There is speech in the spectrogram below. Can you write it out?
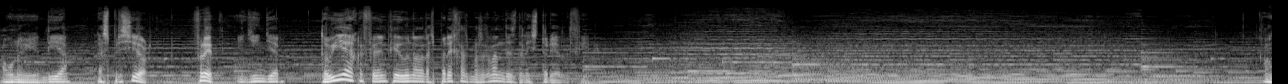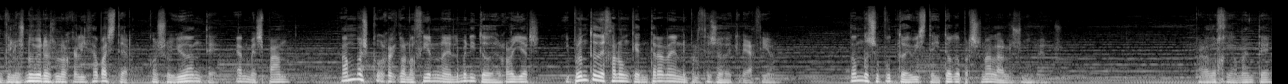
Aún hoy en día, la expresión Fred y Ginger todavía es referencia de una de las parejas más grandes de la historia del cine. Aunque los números los realizaba Esther con su ayudante Hermes Pan, ambos reconocieron el mérito de Rogers y pronto dejaron que entrara en el proceso de creación, dando su punto de vista y toque personal a los números. Paradójicamente,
